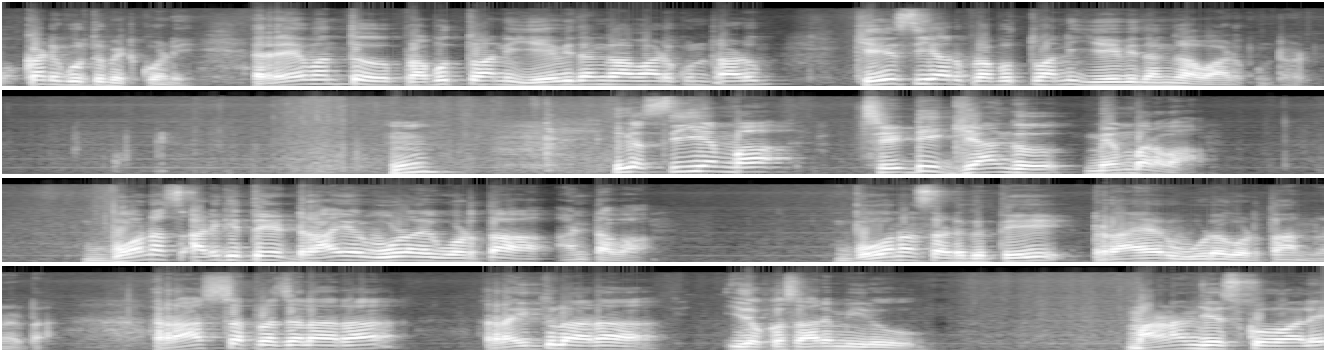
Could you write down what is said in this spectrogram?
ఒక్కటి గుర్తుపెట్టుకోండి. రేవంత్ ప్రభుత్వాన్ని ఏ విధంగా వాడుకుంటాడు? కేసీఆర్ ప్రభుత్వాన్ని ఏ విధంగా వాడుకుంటాడు? ఇక సీఎంవా చెడ్డి గ్యాంగ్ మెంబర్వా? బోనస్ అడిగితే డ్రాయర్ ఊడగొడతా అంటావా? బోనస్ అడిగితే డ్రాయర్ ఊడగొడతా అన్నట రాష్ట్ర ప్రజలారా రైతులారా ఇది ఒక్కసారి మీరు మరణం చేసుకోవాలి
